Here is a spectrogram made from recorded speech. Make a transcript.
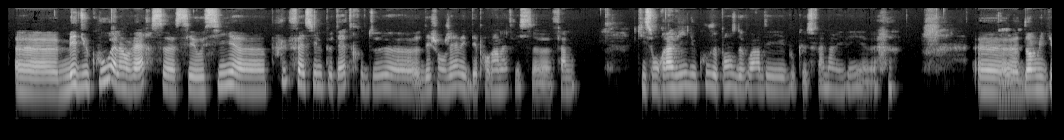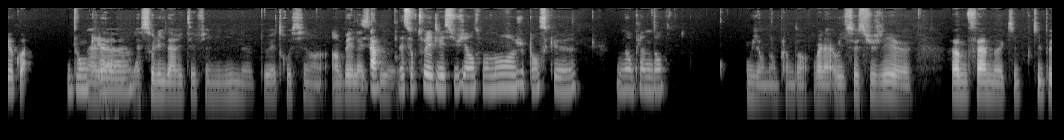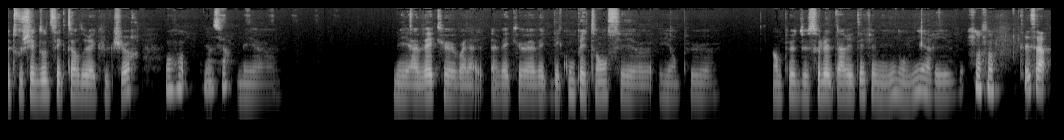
mais du coup, à l'inverse, c'est aussi plus facile peut-être de d'échanger avec des programmatrices femmes qui sont ravies du coup, je pense, de voir des bouqueuses femmes arriver dans le milieu quoi. Donc, euh, la, solidarité féminine peut être aussi un, bel atout. Ça. Euh. surtout avec les sujets en ce moment, je pense que on est en plein dedans. Oui, on est en plein dedans. Voilà, oui, ce sujet euh, homme-femme qui, qui, peut toucher d'autres secteurs de la culture. Mmh bien sûr. Mais, mais avec, voilà, avec, avec des compétences et, et, un, peu, un peu de solidarité féminine, on y arrive. C'est ça.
